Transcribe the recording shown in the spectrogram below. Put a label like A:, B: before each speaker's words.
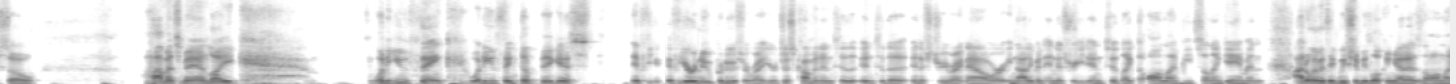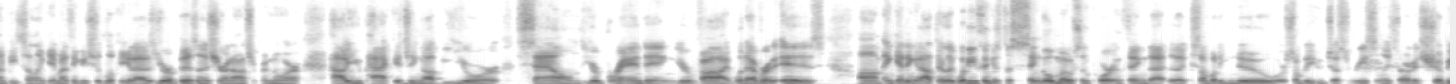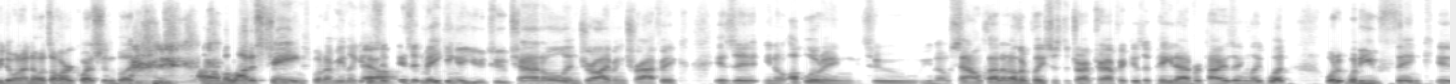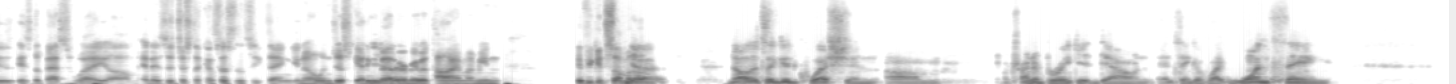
A: So, Hamets, man, like, what do you think? What do you think the biggest if you, if you're a new producer, right, you're just coming into into the industry right now, or not even industry, into like the online beat selling game, and I don't even think we should be looking at it as an online beat selling game. I think you should look at it as your business, you're an entrepreneur, how you packaging up your sound, your branding, your vibe, whatever it is, um, and getting it out there. Like, what do you think is the single most important thing that like somebody new or somebody who just recently started should be doing? I know it's a hard question, but um, a lot has changed. But I mean, like, yeah. is it is it making a YouTube channel and driving traffic? Is it, you know, uploading to, you know, SoundCloud and other places to drive traffic? Is it paid advertising? Like what what what do you think is is the best way? Um, and is it just a consistency thing, you know, and just getting yeah. better with time? I mean, if you could sum it yeah. up.
B: No, that's a good question. Um, I'm trying to break it down and think of like one thing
